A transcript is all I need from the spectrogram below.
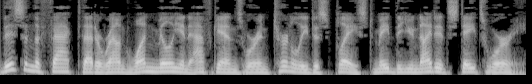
This and the fact that around 1 million Afghans were internally displaced made the United States worry.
